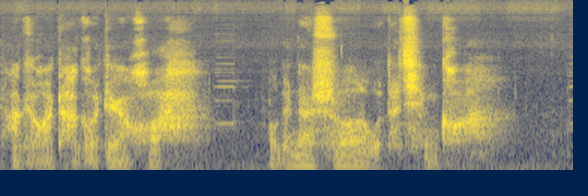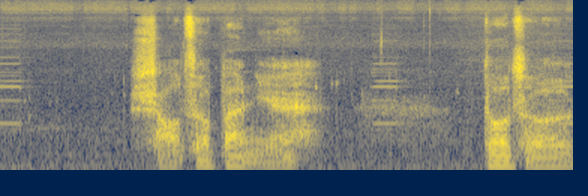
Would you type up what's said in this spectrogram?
他给我打过电话，我跟他说了我的情况，少则半年，多则……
